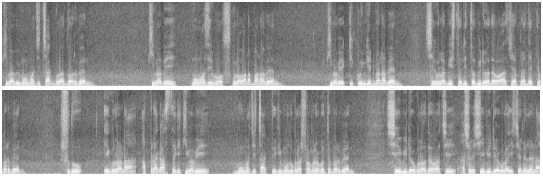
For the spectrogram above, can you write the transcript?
কীভাবে মৌমাছির চাকগুলা ধরবেন, কীভাবে মৌমাছির বক্সগুলো বানা- বানাবেন, কীভাবে একটি কুইন গেট বানাবেন, সেগুলো বিস্তারিত ভিডিও দেওয়া আছে, আপনারা দেখতে পারবেন। শুধু এগুলা না, আপনারা গাছ থেকে কীভাবে মৌমাছির চাক থেকে মধুগুলা সংগ্রহ করতে পারবেন। সেই ভিডিওগুলোও দেওয়া আছে। আসলে সেই ভিডিওগুলো এই চ্যানেলে না।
